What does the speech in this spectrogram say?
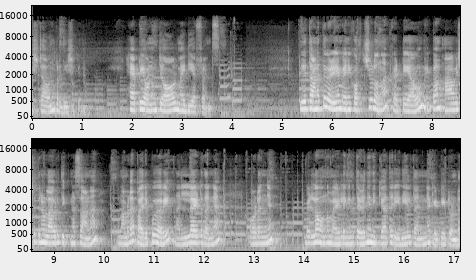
ഇഷ്ടമാവുമെന്ന് പ്രതീക്ഷിക്കുന്നു. Happy Onam to all my dear friends ഇത് തണുത്ത് കഴിയുമ്പോൾ ഇനി കുറച്ചുകൂടെ ഒന്ന് കട്ടിയാവും ഇപ്പം ആവശ്യത്തിനുള്ള ആ ഒരു ആണ്. അപ്പോൾ നമ്മുടെ പരിപ്പ് കറി നല്ലതായിട്ട് തന്നെ ഉടഞ്ഞ് വെള്ളം ഒന്നും മേളിൽ ഇങ്ങനെ തെളിഞ്ഞ് നിൽക്കാത്ത രീതിയിൽ തന്നെ കിട്ടിയിട്ടുണ്ട്.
